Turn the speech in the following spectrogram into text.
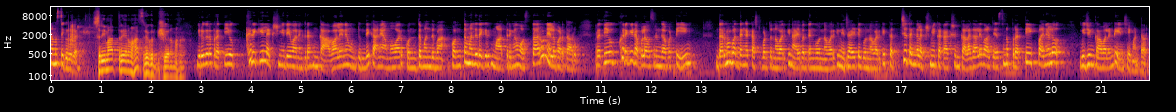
నమస్తే గురుగారు. శ్రీమాత్రే నమ శ్రీ గురుభ్యో నమ. గురుగారు ప్రతి ఒక్కరికి లక్ష్మీదేవి అనుగ్రహం కావాలనే ఉంటుంది కానీ అమ్మవారు కొంతమంది కొంతమంది దగ్గరికి మాత్రమే వస్తారు నిలబడతారు. ప్రతి ఒక్కరికి డబ్బులు అవసరం కాబట్టి ధర్మబద్ధంగా కష్టపడుతున్న వారికి న్యాయబద్ధంగా ఉన్న వారికి నిజాయితీగా ఉన్న వారికి ఖచ్చితంగా లక్ష్మీ కటాక్షం కలగాలి. వాళ్ళు చేస్తున్న ప్రతి పనిలో విజయం కావాలంటే ఏం చేయమంటారు?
